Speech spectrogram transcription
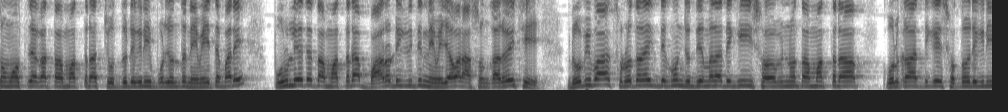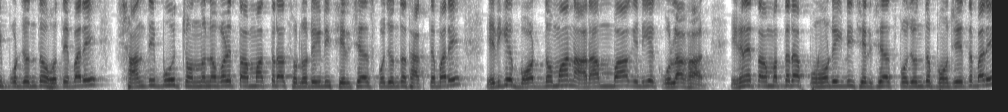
সমস্ত জায়গার তাপমাত্রা চোদ্দ ডিগ্রি পর্যন্ত নেমে যেতে পারে। পুরুলিয়াতে তাপমাত্রা বারো ডিগ্রিতে নেমে যাওয়ার আশঙ্কা রয়েছে। রবিবার ষোলো তারিখ দেখুন, যদি আমরা দেখি সর্বনিম্ন তাপমাত্রা কলকাতার দিকে সতেরো ডিগ্রি পর্যন্ত হতে পারে। শান্তিপুর, চন্দননগরের তাপমাত্রা ষোলো ডিগ্রি সেলসিয়াস পর্যন্ত থাকতে পারে। এদিকে বর্ধমান, আরামবাগ, এদিকে কোলাঘাট, এখানে তাপমাত্রা পনেরো ডিগ্রি সেলসিয়াস পর্যন্ত পৌঁছে যেতে পারে।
